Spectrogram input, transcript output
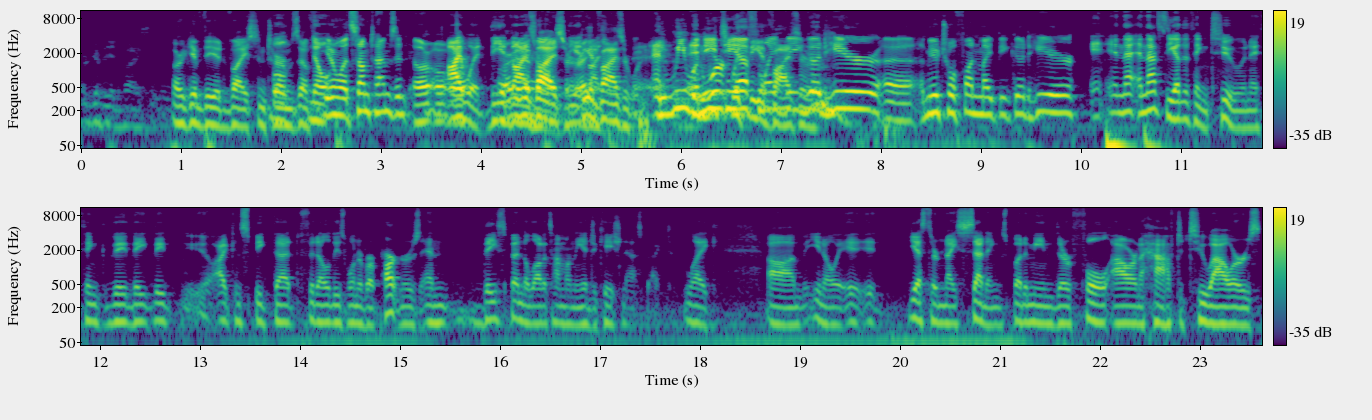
or give the advice. or give the advice in Well, terms of no. you know what sometimes in, or, or, I would. The or advisor would. advisor, The right? The advisor would. And we would An work ETF with the might advisor. be good here. Uh, a mutual fund might be good here. and, and that and that's the other thing too. And I think they they, they you know, I can speak that Fidelity is one of our partners, and they spend a lot of time on the education aspect. Like, um, you know, it, it yes, they're nice settings, but I mean, they're full hour and a half to two hours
